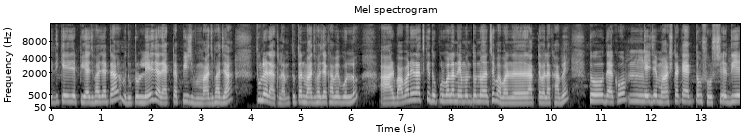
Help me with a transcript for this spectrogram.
এদিকে এই যে পেঁয়াজ ভাজাটা, দুটো লেজ আর একটা পিস মাছ ভাজা। তুলে রাখলাম। তুতান মাছ ভাজা খাবে বলল। আর বাবানের আজকে দুপুরবেলা নেমন্তন্ন আছে, বাবান রাত্রেবেলা খাবে। তো দেখো এই যে মাছটাকে একদম সর্ষে দিয়ে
